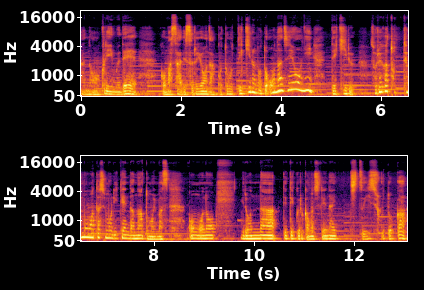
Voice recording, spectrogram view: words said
あのクリームでこうマッサージするようなことをできるのと同じようにできる。それがとっても私も利点だなと思います。今後のいろんな出てくるかもしれない膣萎縮とか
